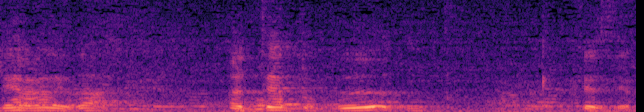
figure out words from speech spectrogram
É a realidade. Até porque, quer dizer,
